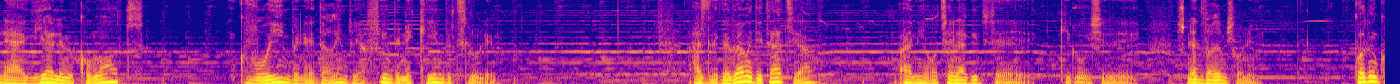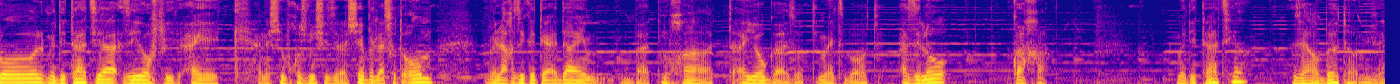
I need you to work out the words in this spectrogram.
להגיע למקומות גבוהים ונהדרים ויפים ונקיים וצלולים. אז לגבי המדיטציה, אני רוצה להגיד ש... כאילו שני דברים שונים. קודם כל, מדיטציה זה יופי. אנשים חושבים שזה לשבת, לעשות אום ולהחזיק את הידיים בתנוחת היוגה הזאת עם האצבעות. אז זה לא ככה. מדיטציה זה הרבה יותר מזה.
